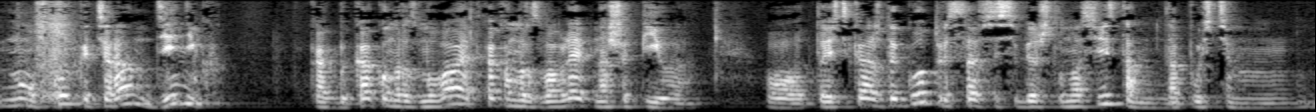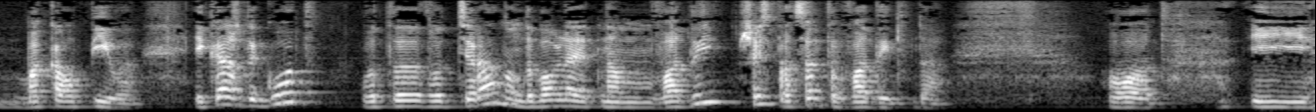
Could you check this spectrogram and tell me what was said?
ну, сколько тиран денег, как бы, как он размывает, как он разбавляет наше пиво. Вот. То есть каждый год, представьте себе, что у нас есть там, допустим, бокал пива, и каждый год вот этот вот тиран, он добавляет нам воды, 6% воды туда. Вот. И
